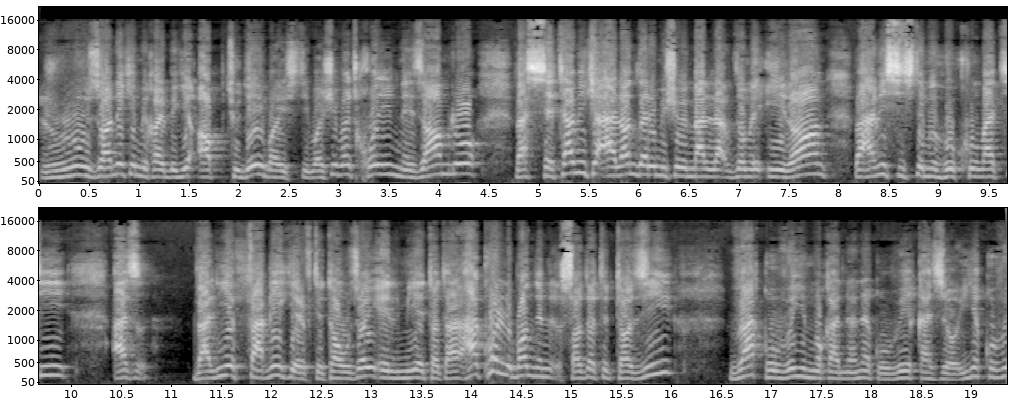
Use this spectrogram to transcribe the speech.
روزانه که می‌خوای بگی آپ تو دی بایستی باشی باید خود این نظام رو و ستمی که الان داره میشه به مردم ایران و همین سیستم حکومتی از ولی فقیه گرفته تا اوضاع علمیه تا, تا هر کل باند سادات تازی و قوه مقننه قوه قضایی قوه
